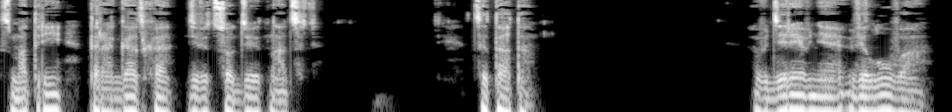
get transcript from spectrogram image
Смотри Тарагатха 919. Цитата. В деревне Велува,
